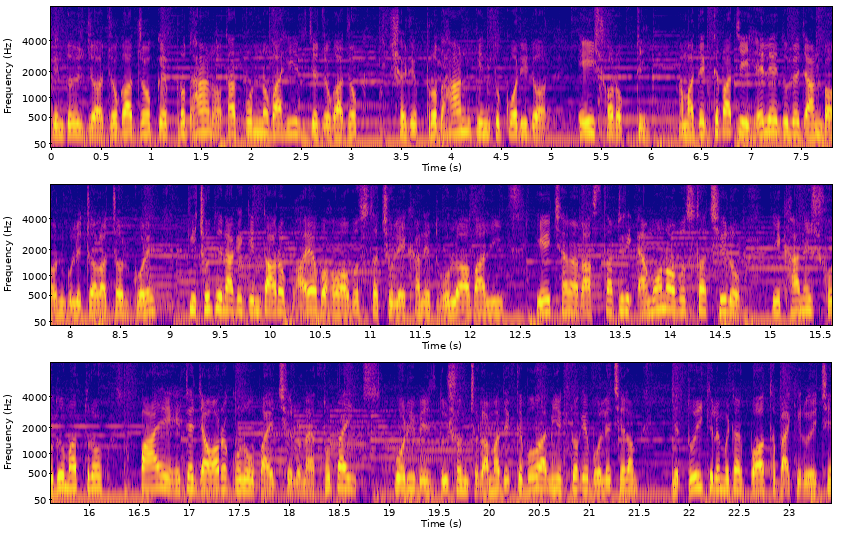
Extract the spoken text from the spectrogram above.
কিন্তু যোগাযোগ প্রধান অর্থাৎ পণ্যবাহীর যে যোগাযোগ, সেটি প্রধান কিন্তু করিডর। এই সড়কটি। আমরা দেখতে পাচ্ছি হেলে দুলে যানবাহনগুলি চলাচল করে। কিছুদিন আগে কিন্তু আরও ভয়াবহ অবস্থা ছিল। এখানে ধুলা বালি এছাড়া রাস্তাটির এমন অবস্থা ছিল, এখানে শুধুমাত্র পায়ে হেঁটে যাওয়ারও কোনো উপায় ছিল না। এতটাই পরিবেশ দূষণ ছিল। আমরা দেখতে পাবো, আমি একটু আগে বলেছিলাম যে দুই কিলোমিটার পথ বাকি রয়েছে।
